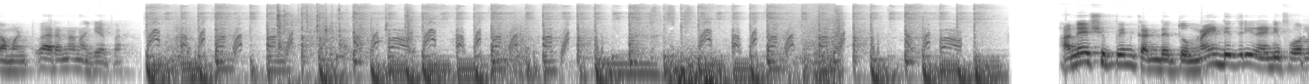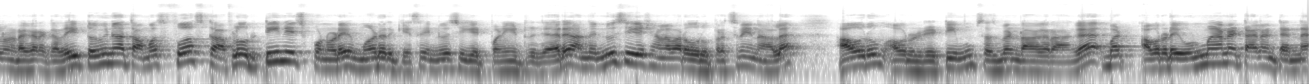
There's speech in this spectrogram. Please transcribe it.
கமெண்ட் வேறு என்ன நான் கேட்பேன் அனேஷிப்பின் கண்டித்தும் நைன்டி த்ரீ நைன்டி ஃபோரில் நடக்கிற கதை. டொவினா தாமஸ் ஃபர்ஸ்ட் ஆஃப்ல ஒரு டீனேஜ் பொண்ணுடைய மர்டர் கேஸை இன்வெஸ்டிகேட் பண்ணிட்டு இருக்காரு. அந்த இன்வெஸ்டிகேஷனில் வர ஒரு பிரச்சனைனால அவரும் அவருடைய டீமும் சஸ்பெண்ட் ஆகிறாங்க. பட் அவருடைய உண்மையான டேலண்ட் என்ன?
